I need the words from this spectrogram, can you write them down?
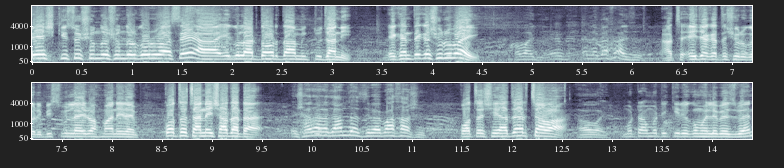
বেশ কিছু সুন্দর সুন্দর গরু আছে এগুলার দরদাম একটু জানি। এখান থেকে শুরু ভাই? আচ্ছা এই জায়গাতে শুরু করি। বিসমিল্লাহ রহমান রহিম কত চান এই সাদাটা? এই সাদাটা দাম যাচ্ছে ভাই পাঁচাশি। পঁচাশি হাজার চাওয়া। হ্যাঁ ভাই। মোটামুটি কীরকম হলে বেচবেন?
